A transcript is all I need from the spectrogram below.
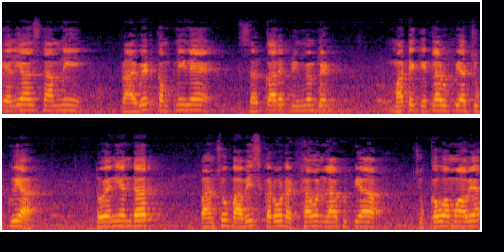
એલિયાન્સ નામની પ્રાઇવેટ કંપનીને સરકારે પ્રીમિયમ પેડ માટે કેટલા રૂપિયા ચૂકવ્યા? તો એની અંદર પાંચસો બાવીસ કરોડ અઠ્ઠાવન લાખ રૂપિયા ચૂકવવામાં આવ્યા.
